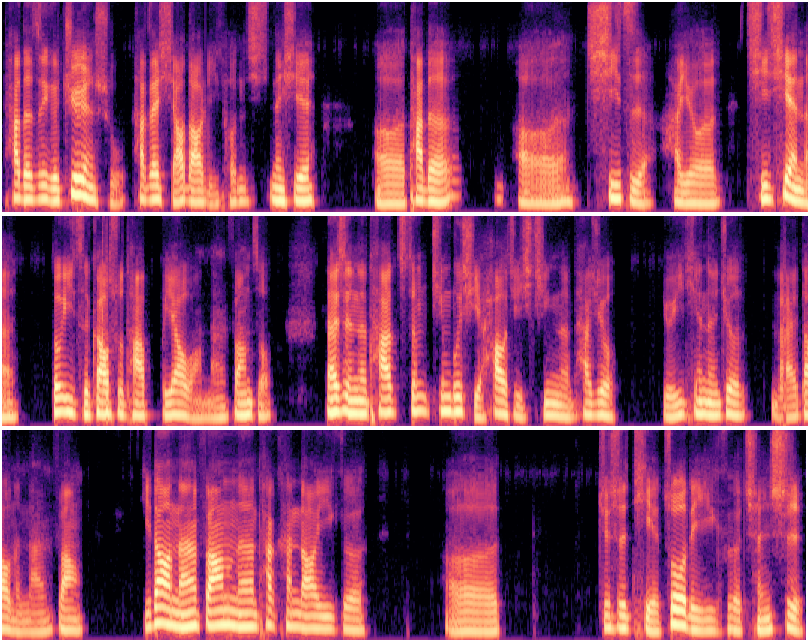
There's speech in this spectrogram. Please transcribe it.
他的这个眷属，他在小岛里头那些，呃，他的。呃，妻子还有妻妾呢，都一直告诉他不要往南方走。但是呢，他真经不起好奇心呢，他就有一天呢，就来到了南方。一到南方呢，他看到一个呃，就是铁做的一个城市。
